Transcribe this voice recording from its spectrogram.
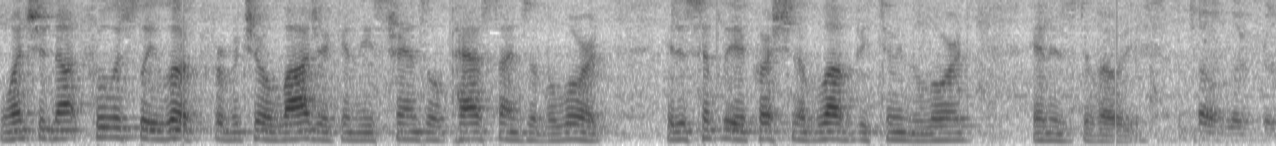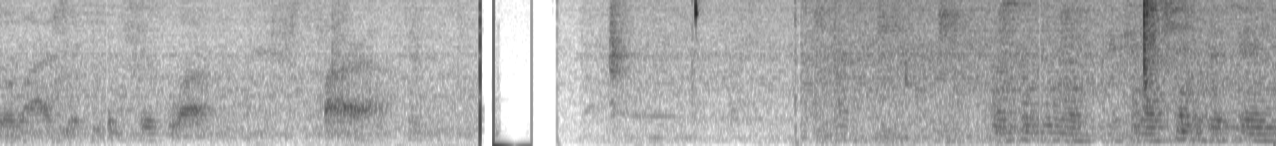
One should not foolishly look for material logic in these transcendental pastimes of the Lord. It is simply a question of love between the Lord and his devotees. Don't look for the logic. It's just love. Far out. I was thinking of the connection between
